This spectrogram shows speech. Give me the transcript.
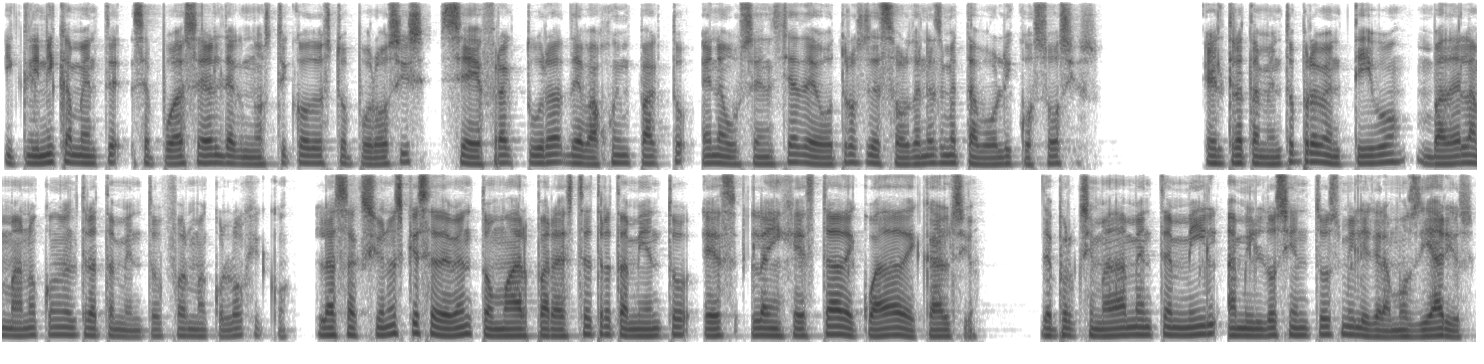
Y clínicamente se puede hacer el diagnóstico de osteoporosis si hay fractura de bajo impacto en ausencia de otros desórdenes metabólicos óseos. El tratamiento preventivo va de la mano con el tratamiento farmacológico. Las acciones que se deben tomar para este tratamiento es la ingesta adecuada de calcio, de aproximadamente 1000 a 1200 miligramos diarios,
